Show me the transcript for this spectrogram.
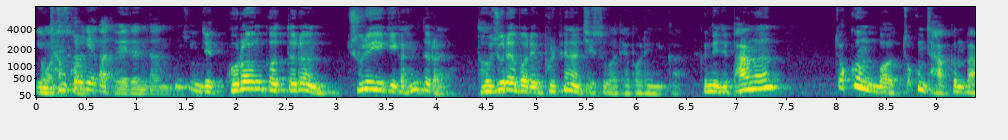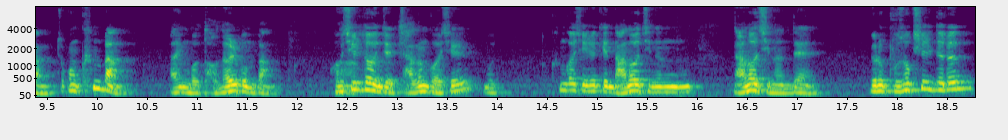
이게 뭐 창고. 설계가 돼야 된다는 거죠. 이제 그런 것들은 줄이기가 힘들어요 더 줄여버리면 불편한 지수가 돼버리니까 근데 이제 방은 조금 뭐 조금 작은 방 조금 큰 방 아니면 뭐 더 넓은 방 거실도 이제 작은 거실 뭐큰 것이 이렇게 나눠지는 나눠지는데 이런 부속실들은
